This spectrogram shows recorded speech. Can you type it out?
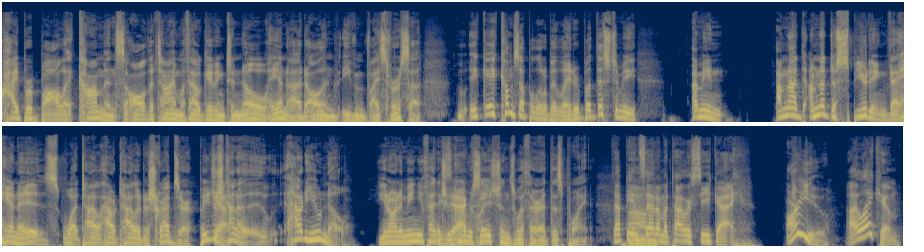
hyperbolic comments all the time without getting to know Hannah at all, and even vice versa. It, it comes up a little bit later, but this to me, I mean, I'm not I'm not disputing that Hannah is what Tyler how Tyler describes her, but you just Yeah. kind of how do you know? You know what I mean? You've had two conversations with her at this point. That being said, Um, I'm a Tyler C guy. Are you? I like him.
